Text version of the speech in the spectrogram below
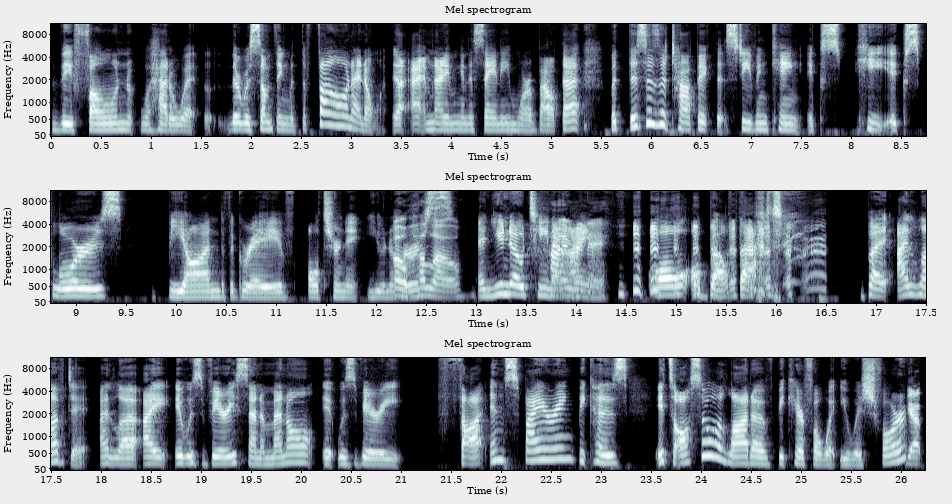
the phone had a way. There was something with the phone. I don't. I- I'm not even going to say any more about that. But this is a topic that Stephen King ex, he explores beyond the grave, alternate universe. Oh, universe. hello. And you know, Tina, Hi, I am all about that. but I loved it. I love I it was very sentimental. It was very thought inspiring because it's also a lot of be careful what you wish for. Yep.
